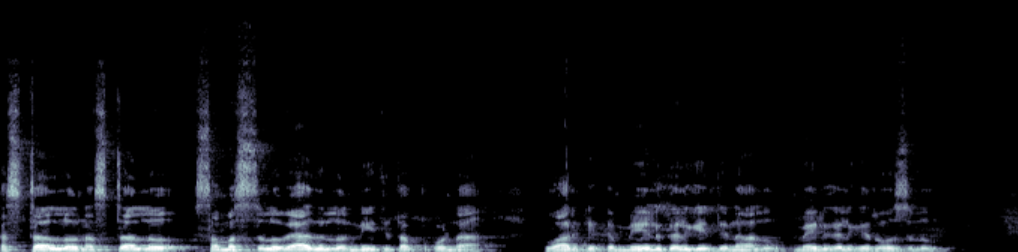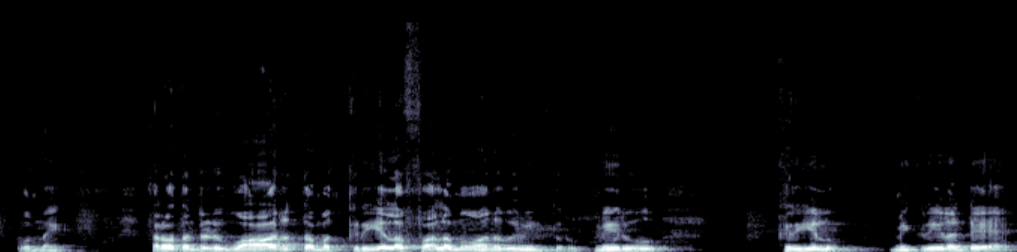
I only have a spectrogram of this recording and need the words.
కష్టాల్లో నష్టాల్లో సమస్యలు వ్యాధుల్లో నీతి తప్పకుండా వారికి ఇక మేలు కలిగే దినాలు మేలు కలిగే రోజులు ఉన్నాయి. తర్వాత అంటాడు వారు తమ క్రియల ఫలము అనుభవించరు మీరు క్రియలు మీ క్రియలు అంటే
